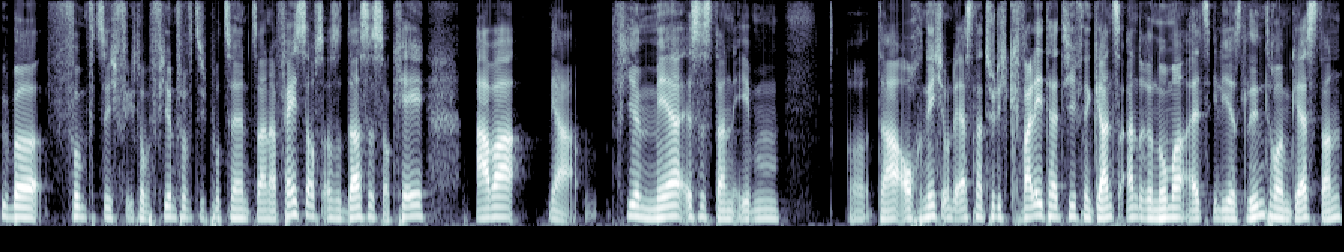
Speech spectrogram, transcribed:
über 50, ich glaube 54 Prozent seiner Face-Offs, also das ist okay. Aber ja, viel mehr ist es dann eben äh, da auch nicht. Und er ist natürlich qualitativ eine ganz andere Nummer als Elias Lindholm gestern.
